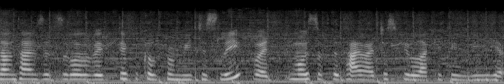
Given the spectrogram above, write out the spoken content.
Sometimes it's a little bit difficult for me to sleep, but most of the time I just feel lucky to be here.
